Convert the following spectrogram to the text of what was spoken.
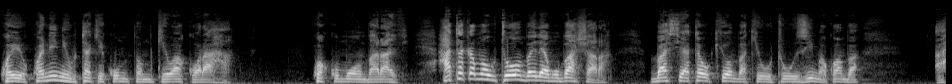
Kwa hiyo kwa nini hutaki kumpa mke wako raha? Kwa kumwomba radhi. Hata kama utaomba ile ya mubashara basi hata ukiomba kiutu uzima kwamba ah,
